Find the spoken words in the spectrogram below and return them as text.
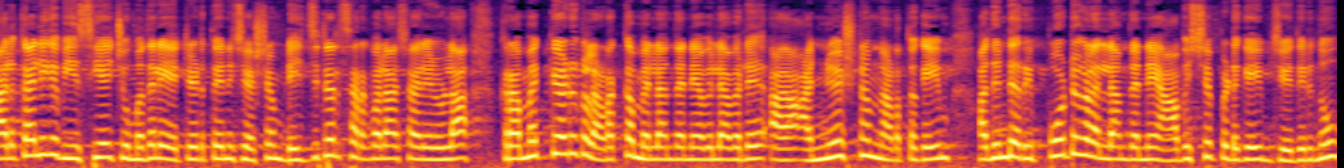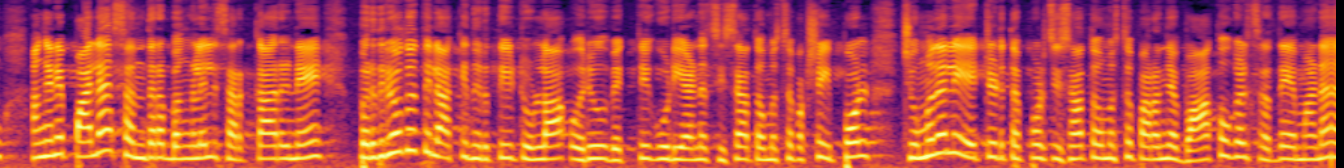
താൽക്കാലിക വി സിയെ ചുമതല ഏറ്റെടുത്തതിന് ശേഷം ഡിജിറ്റൽ സർവകലാശാലയിലുള്ള ക്രമക്കേടുകൾ അടക്കമെല്ലാം തന്നെ അവർ അവർ അന്വേഷണം നടത്തുകയും അതിന്റെ റിപ്പോർട്ടുകളെല്ലാം തന്നെ ആവശ്യപ്പെടുകയും ചെയ്തിരുന്നു. അങ്ങനെ പല സന്ദർഭങ്ങളിൽ സർക്കാരിനെ പ്രതിരോധത്തിലാക്കി നിർത്തിയിട്ടുള്ള ഒരു വ്യക്തി കൂടിയാണ് സിസ തോമസ്. പക്ഷേ ഇപ്പോൾ ചുമതല ഏറ്റെടുത്തപ്പോൾ സിസ തോമസ് പറഞ്ഞ വാക്കുകൾ ശ്രദ്ധേയമാണ്.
